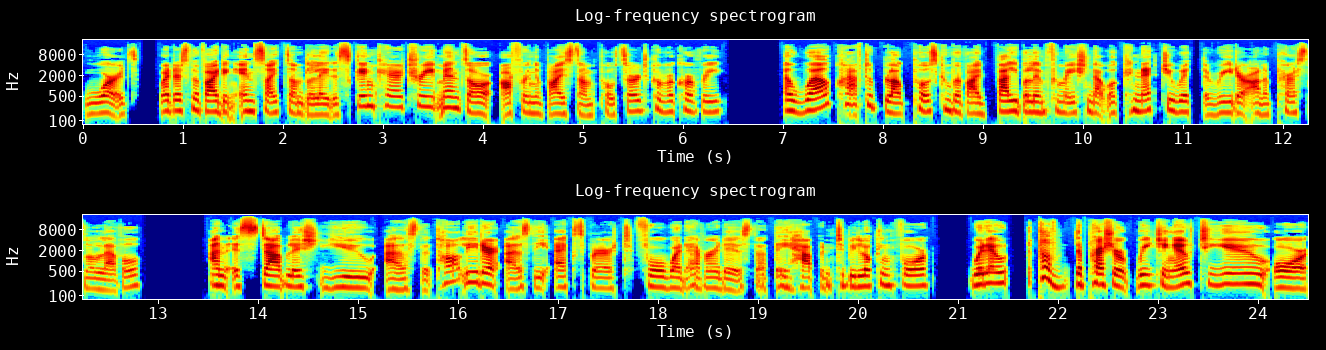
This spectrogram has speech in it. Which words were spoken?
words, whether it's providing insights on the latest skincare treatments or offering advice on post surgical recovery a well crafted blog post can provide valuable information that will connect you with the reader on a personal level and establish you as the thought leader, as the expert for whatever it is that they happen to be looking for without the pressure of reaching out to you or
